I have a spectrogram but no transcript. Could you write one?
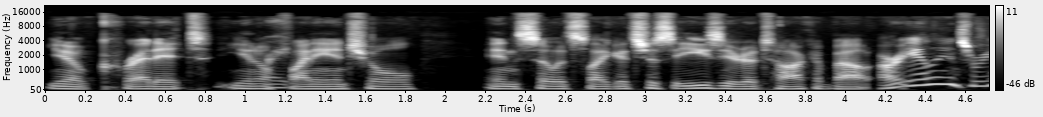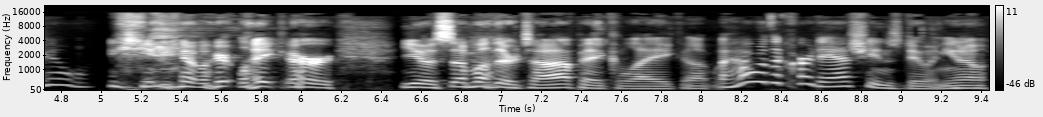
you know credit, you know Right. financial, And so it's like it's just easier to talk about are aliens real, you know, or like or you know some other topic like uh, how are the Kardashians doing, you know?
